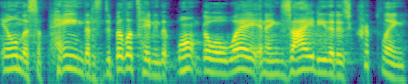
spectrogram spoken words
illness, a pain that is debilitating, that won't go away, an anxiety that is crippling.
